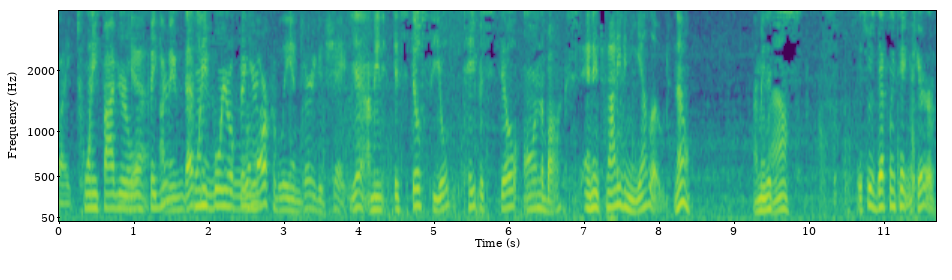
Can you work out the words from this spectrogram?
like twenty five year old yeah, figure, I mean, that's twenty four year old figure. remarkably in very good shape, Yeah, I mean, it's still sealed. Tape is still on the box. and it's not even yellowed. No, I mean it's Wow. This was definitely taken care of.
